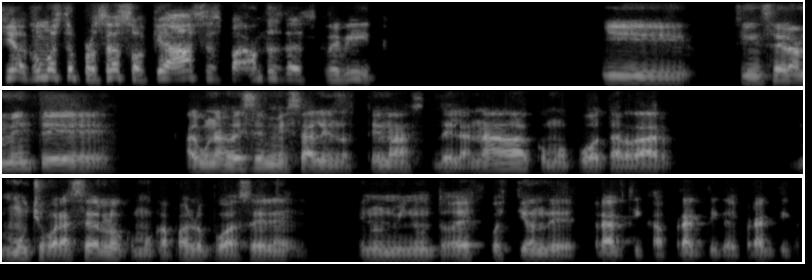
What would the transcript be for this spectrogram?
qué, cómo es tu proceso? ¿Qué haces antes de escribir? Y sinceramente, algunas veces me salen los temas de la nada, como puedo tardar mucho para hacerlo, como capaz lo puedo hacer en, en un minuto. Es cuestión de práctica, práctica y práctica.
